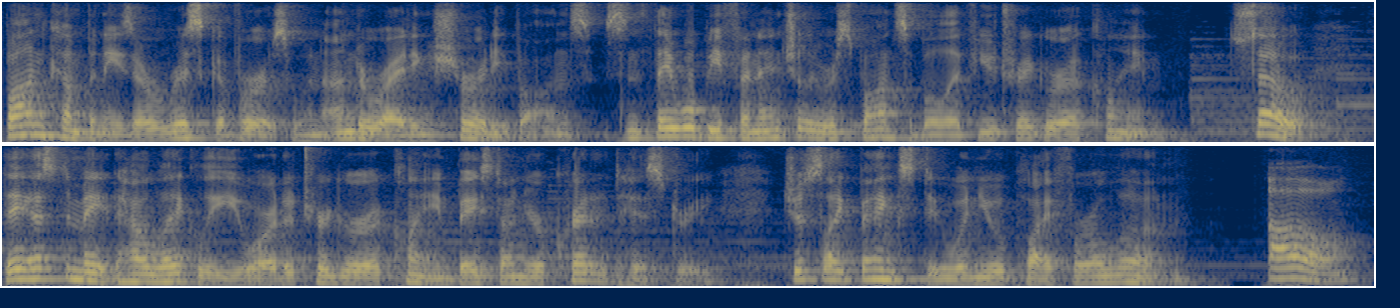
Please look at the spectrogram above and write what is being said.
Bond companies are risk averse when underwriting surety bonds since they will be financially responsible if you trigger a claim. So, they estimate how likely you are to trigger a claim based on your credit history, just like banks do when you apply for a loan. Oh,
